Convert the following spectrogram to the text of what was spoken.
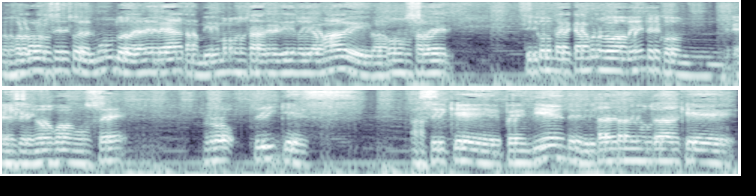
mejor baloncesto del mundo de la NBA. También vamos a estar recibiendo llamadas y vamos a ver si contactamos nuevamente con el señor Juan José Rodríguez. Así que pendiente, invitarle también a ustedes a que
